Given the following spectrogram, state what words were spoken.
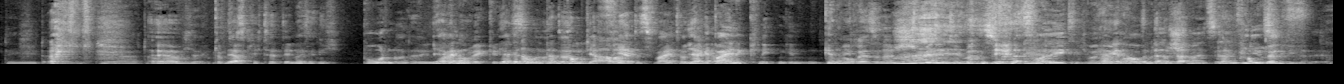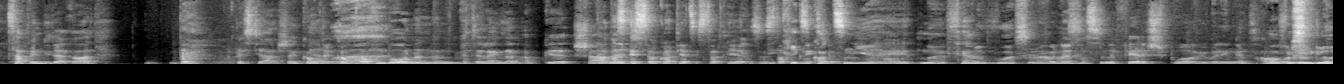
steht ein ähm, Ich glaube, ja, das kriegt halt den weiß ich nicht. Boden unter den Ja, Beinen genau. weggerissen. Ja, genau. Und dann kommt ja aber- fährt es weiter und Ja, die genau. Beine knicken hinten. Genau. Wie bei so einer Spinne, die man so Das ist voll eklig, weil Ja, genau. Und dann- dann- dann Die kommt dann wieder. zappeln die da raus. Dann, Bestialisch. Dann kommt Ja. der Kopf auf den Boden und dann wird er langsam abgeschabelt. was ist, oh Gott, jetzt ist das hier, das ist Du doch kriegst nichts Kotzen hier, ey. Mal Pferdewurst oder und dann was. hast du eine Pferdespur über den ganzen Auf Boden. ein Iglo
